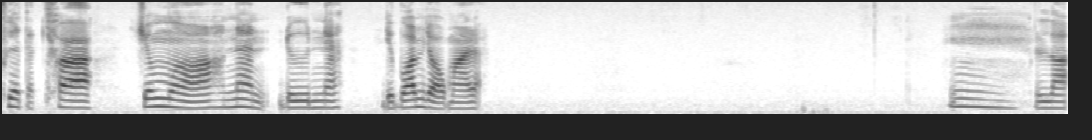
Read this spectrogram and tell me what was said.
เพื่อตัดคาเจ้าหมอนั่นเดินนะ เดี๋ยวบอสมันจะออกมาละอืม ลา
